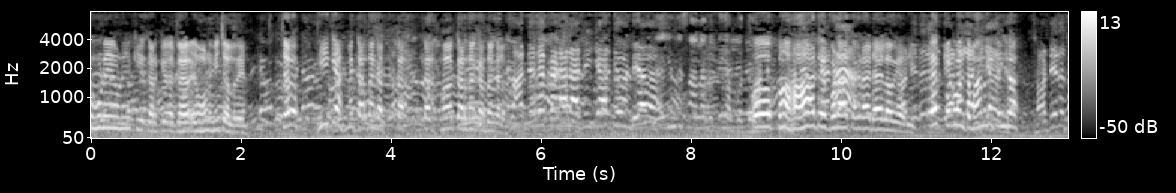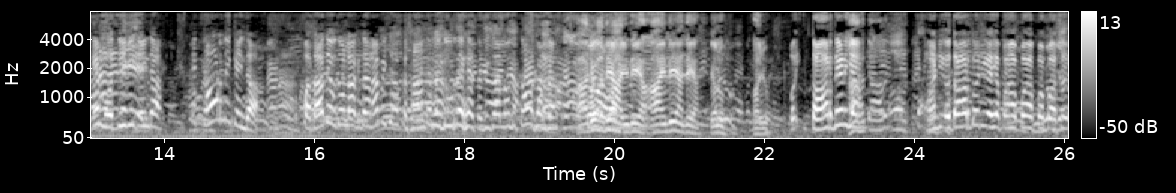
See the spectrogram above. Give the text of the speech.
ਹੁਣੇ ਹੁਣੇ ਕੀ ਕਰਕੇ ਕ- ਹੁਣ ਵੀ ਚੱਲ ਰਿਹਾ। ਚਲੋ ਠੀਕ ਹੈ ਮੈਂ ਕਰਦਾ ਗੱਲ ਹਾਂ ਕਰਦਾ ਕਰਦਾ ਗੱਲ। ਸਾਡੇ ਦੇ ਪੈਣਾ ਲਾਠੀ ਚਾਰਜ ਹੋਣ ਡਿਆ ਵਾ ਉਹ ਪ- ਹਾਂ ਤੇ ਬੜਾ ਤਗੜਾ ਡਾਇਲੌਗ ਹੈ ਜੀ। ਇਹ ਭਗਵੰਤ ਮਾਨ ਵੀ ਕਹਿੰਦਾ ਇਹ ਮੋਦੀ ਵੀ ਕਹਿੰਦਾ ਇਹ ਕੌਣ ਨਹੀਂ ਕਹਿੰਦਾ? ਪਤਾ ਤੇ ਉਦੋਂ ਲੱਗਦਾ ਨਾ ਵੀ ਜਦੋਂ ਕਿਸਾਨ ਤੇ ਮਜ਼ਦੂਰ ਦੇ ਹਿੱਤ ਦੀ ਗੱਲ ਆਉਂਦੀ ਕੌਣ ਕਰਦਾ ਆਜੋ ਆਂਦੇ ਆ ਜਾਂਦੇ ਆ ਆ ਜਾਂਦੇ ਆਂਦੇ ਆ। ਚਲੋ ਆਜੋ ਓਏ ਤਾਰ ਦੇਣ ਯਾਰ। ਹਾਂਜੀ ਉਤਾਰ ਦੋ ਜੀ ਅਸੀਂ ਆਪਾਂ ਆਪਾਂ ਆਪਾਂ ਪਾਸੇ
